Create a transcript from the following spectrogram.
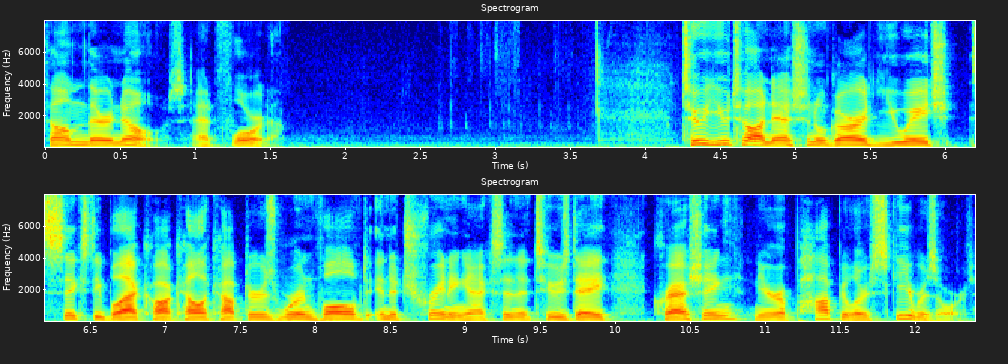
thumb their nose at Florida. Two Utah National Guard UH 60 Black Hawk helicopters were involved in a training accident Tuesday, crashing near a popular ski resort.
